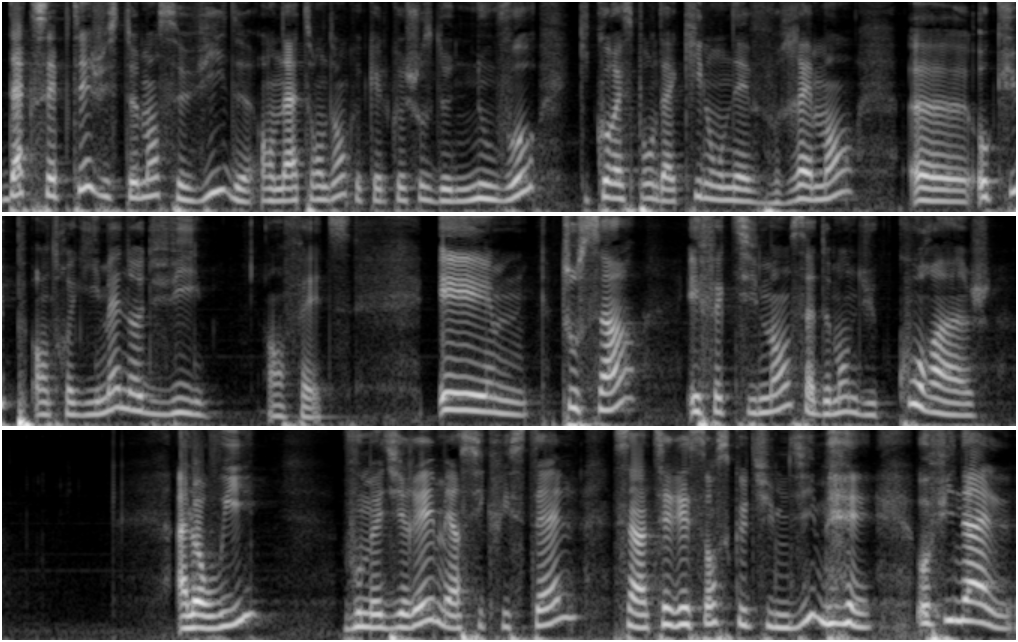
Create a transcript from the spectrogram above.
d'accepter justement ce vide en attendant que quelque chose de nouveau, qui corresponde à qui l'on est vraiment, occupe, entre guillemets, notre vie, en fait. Et tout ça, effectivement, ça demande du courage. Alors oui, vous me direz, merci Christelle, c'est intéressant ce que tu me dis, mais au final,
